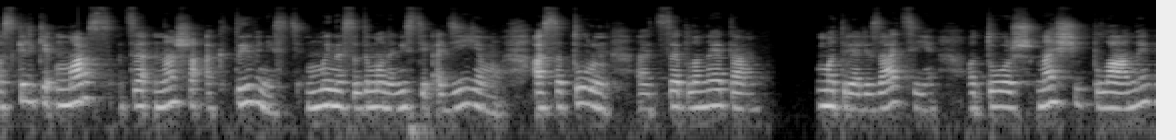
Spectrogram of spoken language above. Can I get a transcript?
Оскільки Марс це наша активність, ми не сидимо на місці, а діємо, а Сатурн е, це планета матеріалізації, отож наші плани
